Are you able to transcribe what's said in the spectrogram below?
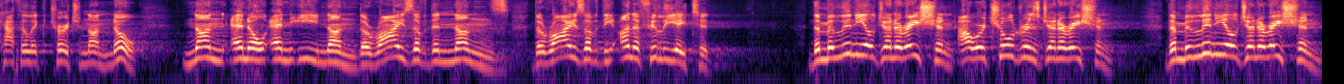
Catholic Church nun. No. None, N O N E, none. The rise of the nones, the rise of the unaffiliated. The millennial generation, our children's generation, the millennial generation,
